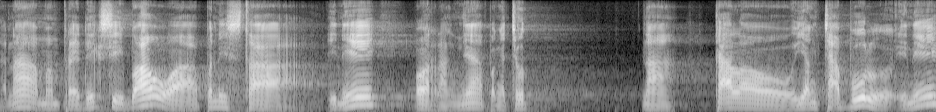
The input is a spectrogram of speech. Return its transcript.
karena memprediksi bahwa penista ini orangnya pengecut. Nah, kalau yang cabul ini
